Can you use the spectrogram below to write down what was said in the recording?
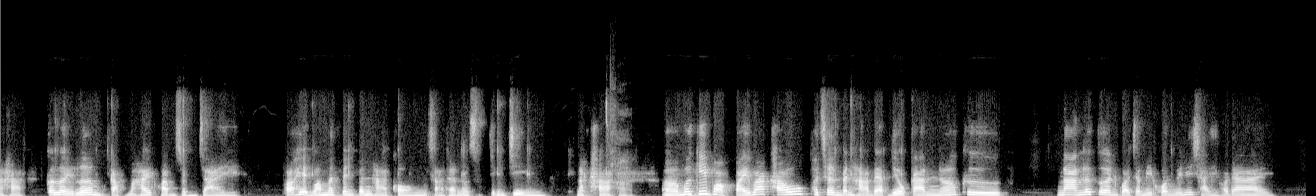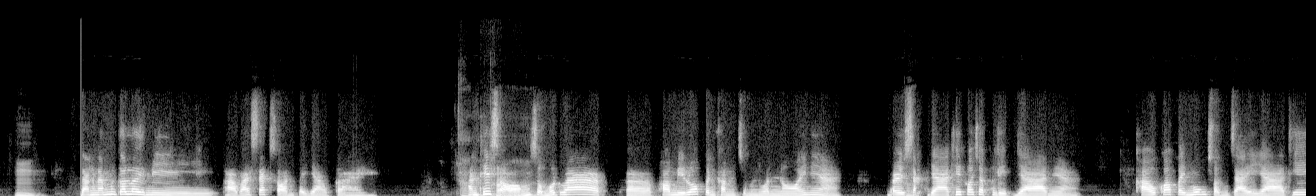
นะคะก็เลยเริ่มกลับมาให้ความสนใจ เพราะเห็นว่ามันเป็นปัญหาของสาธารณสุขจริง ๆนะคะครับ เอ่อเมื่อกี้บอกไปว่าเขาเผชิญปัญหาแบบเดียวกันเนอะคือ นานเหลือเกินกว่าจะมีคนวินิจฉัยเขาได้อืมดังนั้นมันก็เลยมีภาวะแทรกซ้อนไปยาวไกลครับอันที่สองครับสมมุติว่าเอ่อพอมีโรคเป็นคำจำนวนน้อยเนี่ย บริษัทยาที่เขาจะผลิตยาเนี่ยเขาก็ไปมุ่งสนใจยาที่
